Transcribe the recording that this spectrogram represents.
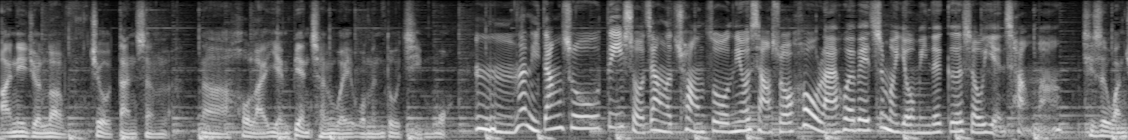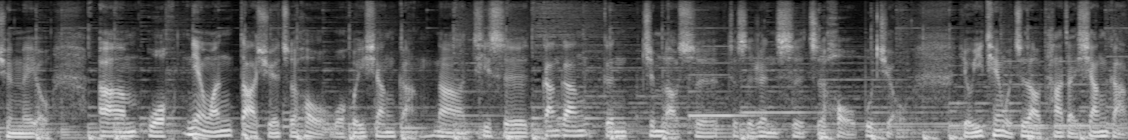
I Need Your Love 就诞生了。那后来演变成为我们都寂寞。嗯，那你当初第一首这样的创作，你有想说后来会被这么有名的歌手演唱吗？其实完全没有。嗯，um, 我念完大学之后，我回香港。那其实刚刚跟 Jim 老师就是认识之后不久，有一天我知道他在香港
